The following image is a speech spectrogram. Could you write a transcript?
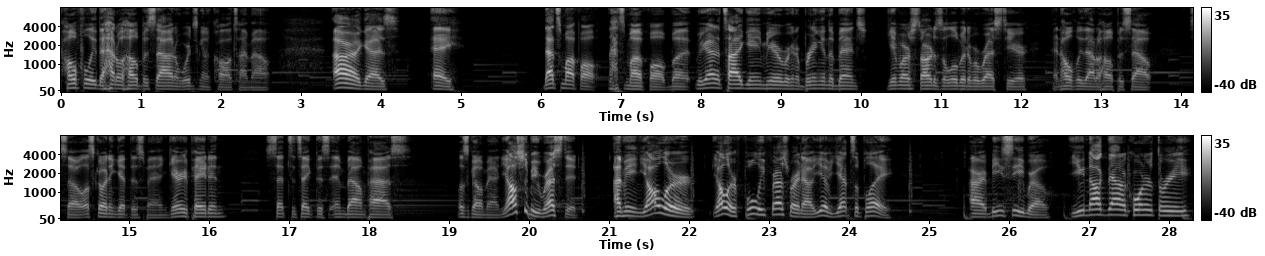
Hopefully that'll help us out and we're just gonna call a timeout. Alright guys. Hey, that's my fault. That's my fault. But we got a tie game here. We're to bring in the bench, give our starters a little bit of a rest here, and hopefully that'll help us out. So let's go ahead and get this, man. Gary Payton set to take this inbound pass. Let's go, man. Y'all should be rested. I mean, y'all are y'all are fully fresh right now. You have yet to play. All right, BC, bro. You knocked down a corner three.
